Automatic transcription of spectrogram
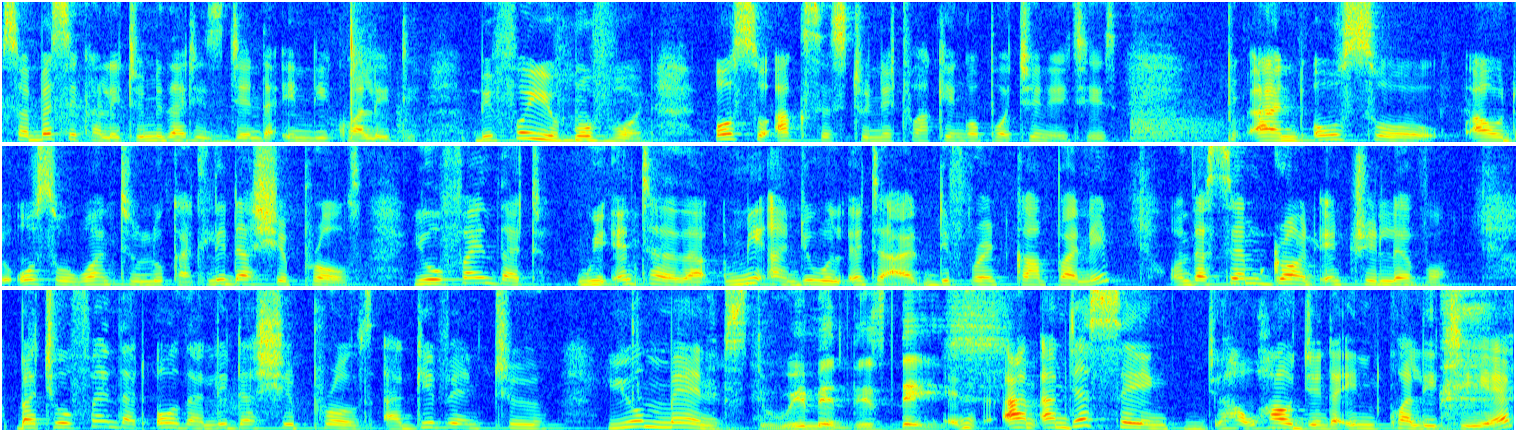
So basically, to me, that is gender inequality. Before you move on, also access to networking opportunities. And also, I would also want to look at leadership roles. You'll find that we enter, the, me and you will enter a different company on the same ground entry level. But you'll find that all the leadership roles are given to you men. It's the women these days. I'm, I'm just saying how, how gender inequality, eh?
